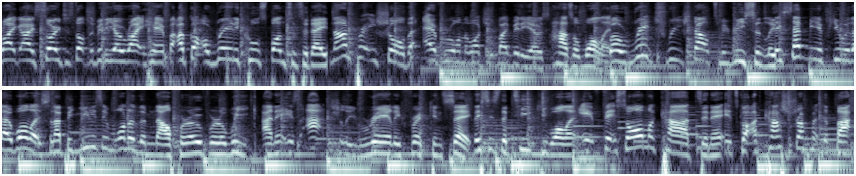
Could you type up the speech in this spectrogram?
Right, guys, sorry to stop the video right here, but I've got a really cool sponsor today. Now, I'm pretty sure that everyone that watches my videos has a wallet. Well, Ridge reached out to me recently. They sent me a few of their wallets, and I've been using one of them now for over a week, and it is actually really freaking sick. This is the Tiki wallet. It fits all my cards in it. It's got a cash strap at the back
